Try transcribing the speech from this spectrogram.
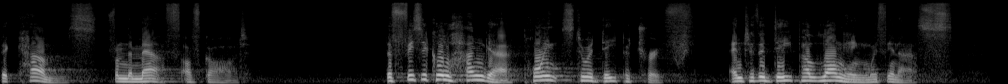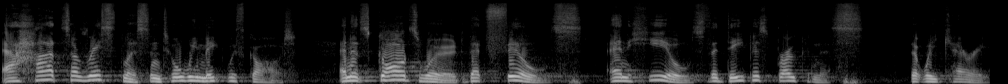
that comes from the mouth of God. The physical hunger points to a deeper truth and to the deeper longing within us. Our hearts are restless until we meet with God, and it's God's word that fills and heals the deepest brokenness that we carry.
